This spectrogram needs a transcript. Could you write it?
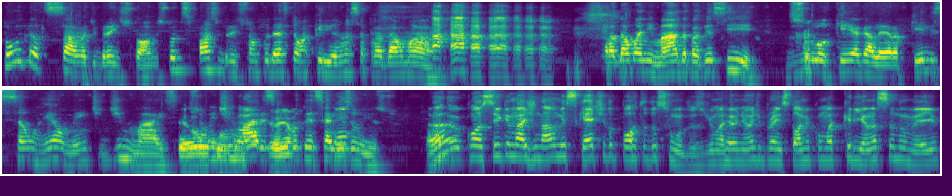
toda sala de brainstorm, todo espaço de brainstorm pudesse ter uma criança para dar uma para dar uma animada, para ver se desbloqueia a galera, porque eles são realmente demais. Principalmente em lares que potencializam isso. Hã? Eu consigo imaginar um sketch do Porta dos Fundos, de uma reunião de brainstorm com uma criança no meio.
